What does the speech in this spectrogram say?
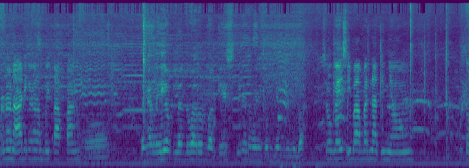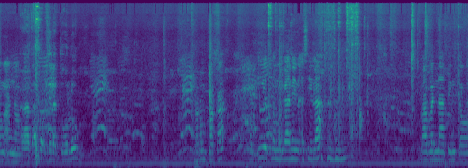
Ano na, ka ng buhay tapang. Oh. Tagalihok lang duwaron ba? Case, di na naman yung content di ba? So guys, ibabad natin yung itong ano, Ah, tapos sila tulog. karumpa ka. Mag-iyot na maganin na sila. Babad natin tong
